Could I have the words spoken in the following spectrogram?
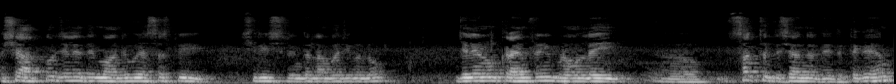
ਹੁਸ਼ਿਆਰਪੁਰ ਜ਼ਿਲ੍ਹੇ ਦੇ ਮਾਨਯੋਗ ਐਸਐਸਪੀ ਸ਼੍ਰੀ ਸੁਰਿੰਦਰ ਲਾਂਬਾ ਜੀ ਵੱਲੋਂ ਜ਼ਿਲ੍ਹੇ ਨੂੰ ਕ੍ਰਾਈਮ ਫ੍ਰੀ ਬਣਾਉਣ ਲਈ ਸਖਤ ਦਿਸ਼ਾ ਨਿਰਦੇਸ਼ ਦਿੱਤੇ ਗਏ ਹਨ,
